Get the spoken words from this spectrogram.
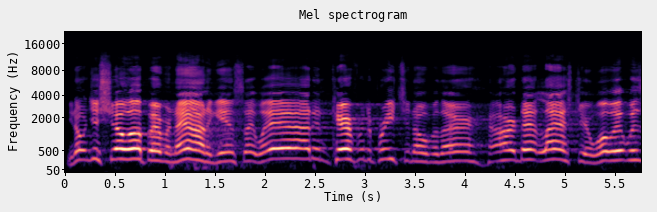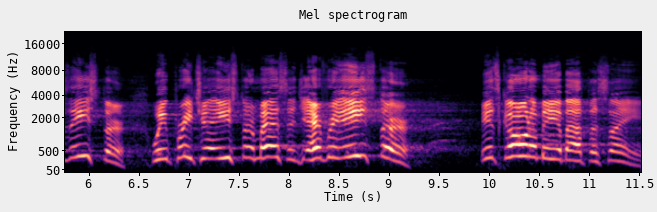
You don't just show up every now and again and say, Well, I didn't care for the preaching over there. I heard that last year. Well, it was Easter. We preach an Easter message every Easter. It's going to be about the same.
